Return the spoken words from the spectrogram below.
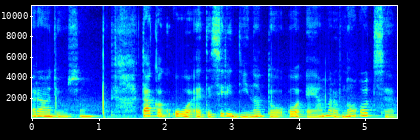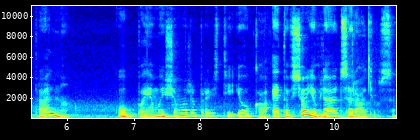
радиусу. Так как О это середина, то ОМ равно ОС, правильно? ОП мы еще можем провести и ОК. Это все являются радиусы.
